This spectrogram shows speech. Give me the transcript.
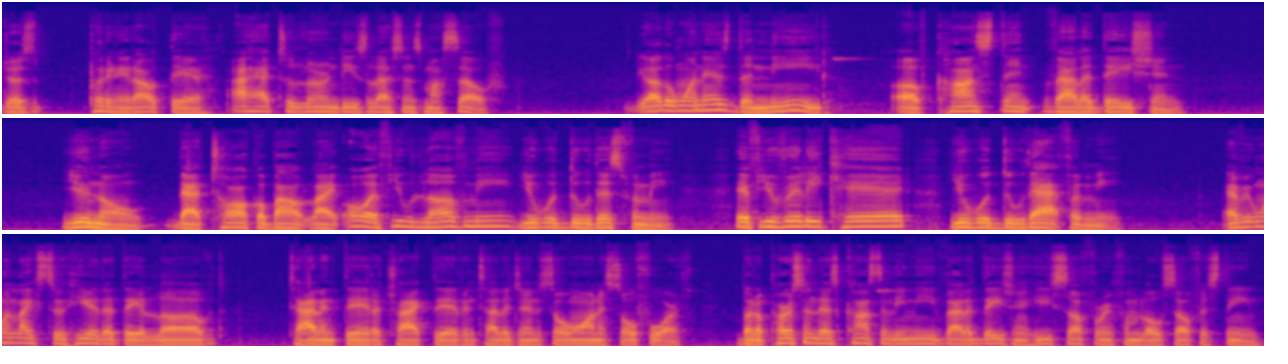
just putting it out there. I had to learn these lessons myself. The other one is the need of constant validation you know, that talk about like, oh, if you love me, you would do this for me. If you really cared, you would do that for me. Everyone likes to hear that they loved, talented, attractive, intelligent, so on and so forth. But a person that's constantly need validation, he's suffering from low self-esteem.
